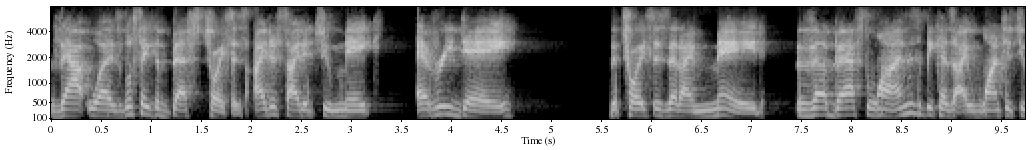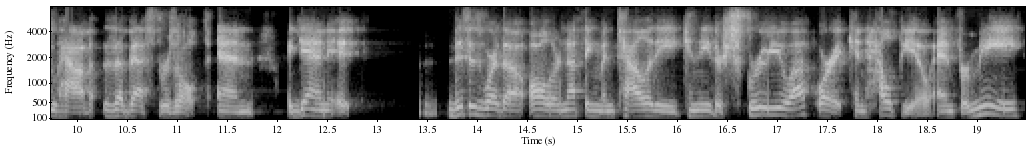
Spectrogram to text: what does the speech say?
that was, we'll say, the best choices. I decided to make every day the choices that I made the best ones because I wanted to have the best result. And again, it this is where the all or nothing mentality can either screw you up or it can help you. And for me,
